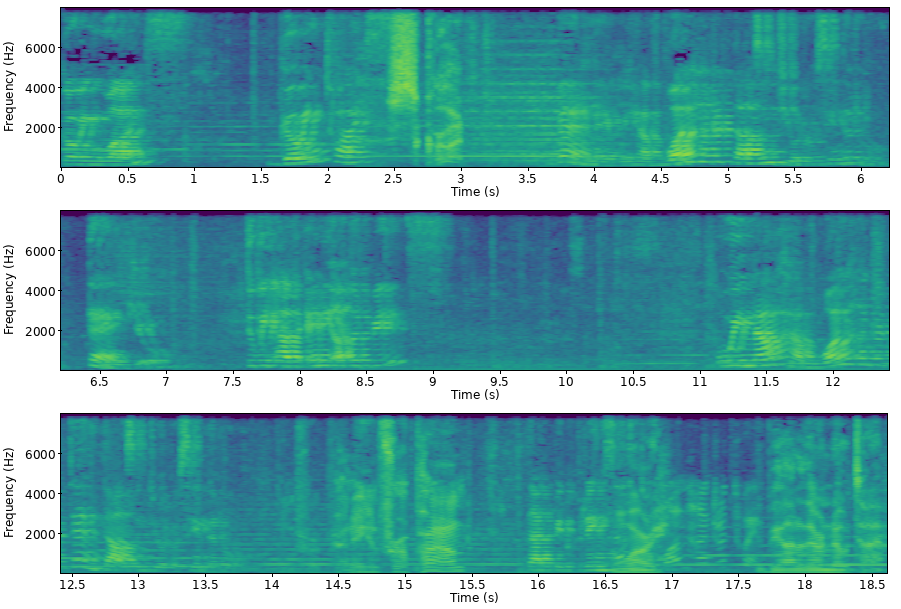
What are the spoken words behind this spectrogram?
Going once. Going twice. Screw it. Bene, we have 100,000 euros in the room. Thank you. Do we have any other bids? We now have 110,000 euros in the room. In for a penny and for a pound. That bid brings Don't worry. to 120. You'll be out of there in no time.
